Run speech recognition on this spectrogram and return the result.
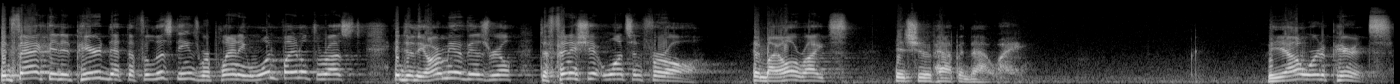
In fact, it appeared that the Philistines were planning one final thrust into the army of Israel to finish it once and for all. And by all rights, it should have happened that way. The outward appearance.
